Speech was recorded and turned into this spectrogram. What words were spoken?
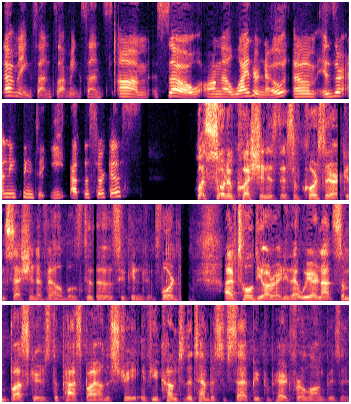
That makes sense that makes sense. Um so on a lighter note um is there anything to eat at the circus what sort of question is this? Of course, there are concession available to those who can afford them. I've told you already that we are not some buskers to pass by on the street. If you come to the Tempest of Set, be prepared for a long visit.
